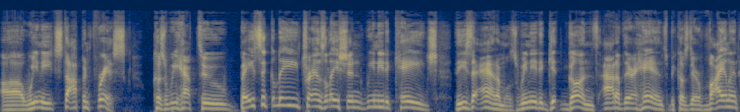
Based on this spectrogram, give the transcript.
uh, we need stop and frisk because we have to basically translation we need to cage these animals we need to get guns out of their hands because they're violent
